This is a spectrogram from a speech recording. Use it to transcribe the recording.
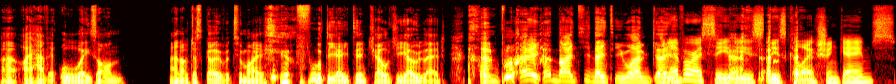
uh, I have it always on. And I'll just go over to my 48 inch LG OLED and play a 1981 game. Whenever I see these these collection games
